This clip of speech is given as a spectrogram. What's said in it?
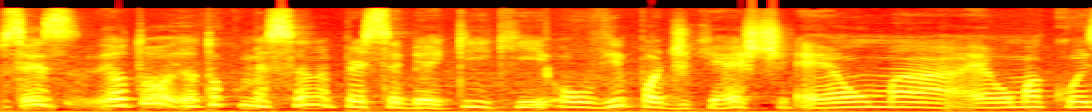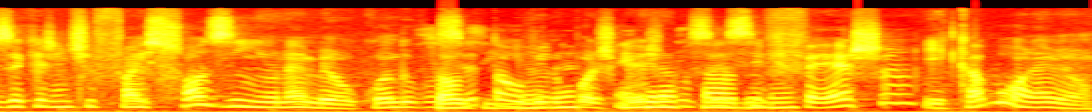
Vocês, eu, tô, eu tô começando a perceber aqui que ouvir podcast é uma, é uma coisa que a gente faz sozinho, né, meu? Quando você tá Sozinho, ouvindo né? podcast, É você se né? fecha e acabou, né, meu?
